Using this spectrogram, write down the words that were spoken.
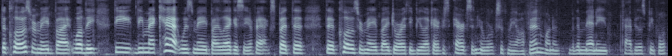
The clothes were made by well, the the the maquette was made by Legacy Effects, but the the clothes were made by Dorothy Eric- Erickson, who works with me often, one of the many fabulous people.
